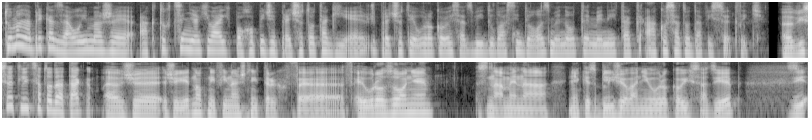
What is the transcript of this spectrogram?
Tu ma napríklad zaujíma, že ak to chce nejaký laik pochopiť, že prečo to tak je, že prečo tie úrokové sadzby idú vlastne dole zmenou tej meny, tak ako sa to dá vysvetliť? Vysvetliť sa to dá tak, e, že, že jednotný finančný trh v, v eurozóne znamená nejaké zbližovanie úrokových sadzieb, z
